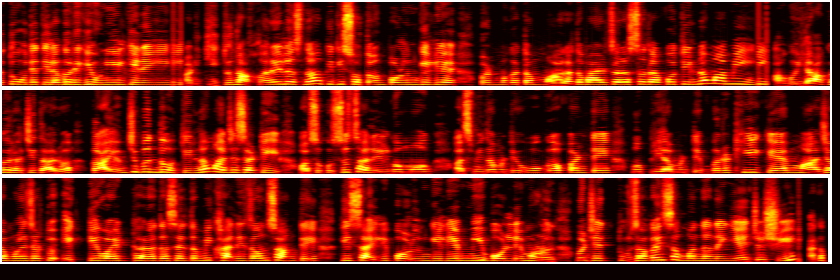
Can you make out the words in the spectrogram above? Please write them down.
तर तो उद्या तिला घरी घेऊन येईल की नाही? आणि ती तर नाकारेलच ना. की ती स्वतःहून पळून गेली आहे पण मग आता मला तर बाहेरचा रस्ता दाखवतील ना मामी. अगं या घराची दारं कायमची बंद होतील ना माझ्यासाठी. असं कसं चालेल ग मग? अस्मिता म्हणते हो ग पण ते मग प्रिया म्हणते बरं ठीक आहे माझ्यामुळे जर तू एकटी वाईट ठरत असेल तर मी खाली जाऊन सांगते की सायली पळून गेली आहे मी बोलले म्हणून. म्हणजे तुझा काही संबंध नाही आहे याच्याशी? अगं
